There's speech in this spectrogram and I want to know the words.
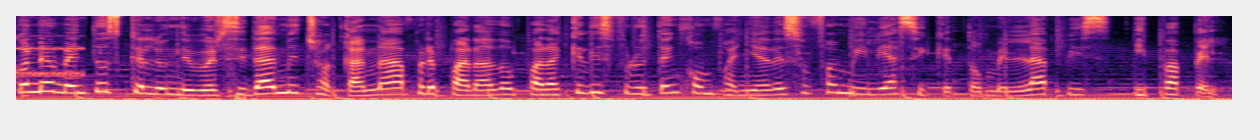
con eventos que la Universidad Michoacana ha preparado para que disfruten compañía de su familia así que tomen lápiz y papel.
